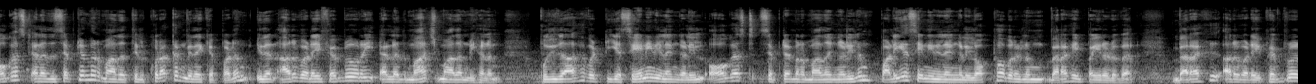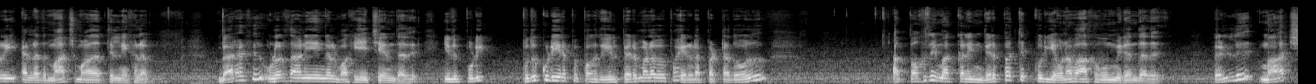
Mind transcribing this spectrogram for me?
ஆகஸ்ட் அல்லது செப்டம்பர் மாதத்தில் குரக்கன் விதைக்கப்படும். இதன் அறுவடை பிப்ரவரி அல்லது மார்ச் மாதம் நிகழும். புதிதாக வெட்டிய சேனை நிலங்களில் ஆகஸ்ட் செப்டம்பர் மாதங்களிலும் பழைய சேனை நிலங்களில் அக்டோபரிலும் விறகை பயிரிடுவர். விறகு அறுவடை பிப்ரவரி அல்லது மார்ச் மாதத்தில் நிகழும். விறகு உலர்தானியங்கள் வகையைச் சேர்ந்தது. இது புடி புதுக்குடியிருப்பு பகுதியில் பெருமளவு பயிரிடப்பட்டதோடு அப்பகுதி மக்களின் விருப்பத்திற்குரிய உணவாகவும் இருந்தது. வெள்ளு மார்ச்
